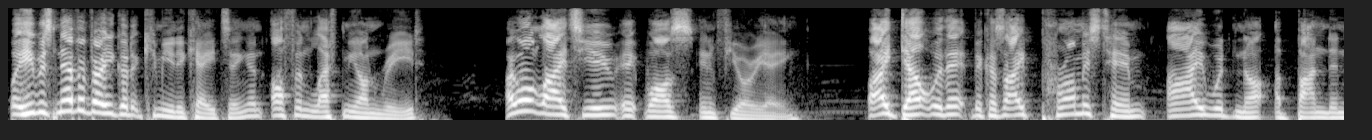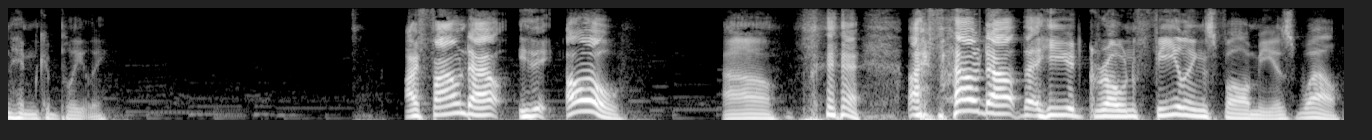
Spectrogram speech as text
But he was never very good at communicating and often left me on read. I won't lie to you, it was infuriating. But I dealt with it because I promised him I would not abandon him completely. I found out, oh, Oh. I found out that he had grown feelings for me as well.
